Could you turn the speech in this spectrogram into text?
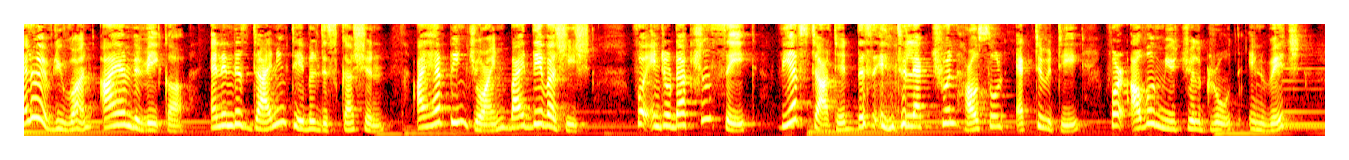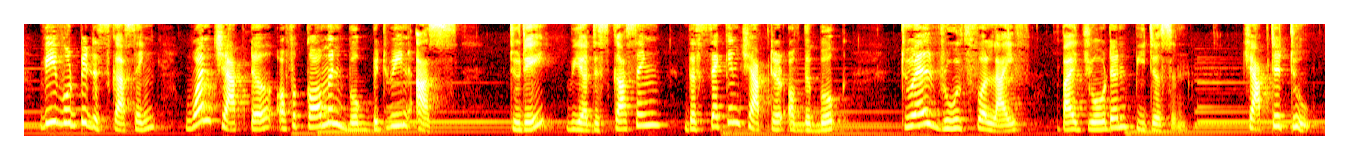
Hello everyone, I am Viveka, and in this dining table discussion, I have been joined by Devashish. For introduction's sake, we have started this intellectual household activity for our mutual growth, in which we would be discussing one chapter of a common book between us. Today, we are discussing the second chapter of the book 12 Rules for Life by Jordan Peterson. Chapter 2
